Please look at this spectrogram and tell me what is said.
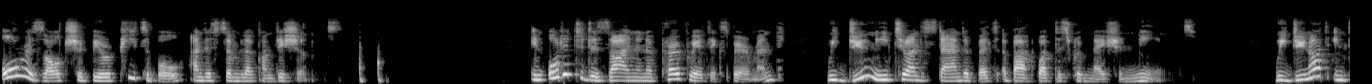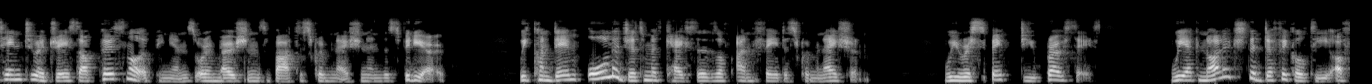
All results should be repeatable under similar conditions. In order to design an appropriate experiment, we do need to understand a bit about what discrimination means. We do not intend to address our personal opinions or emotions about discrimination in this video. We condemn all legitimate cases of unfair discrimination. We respect due process. We acknowledge the difficulty of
